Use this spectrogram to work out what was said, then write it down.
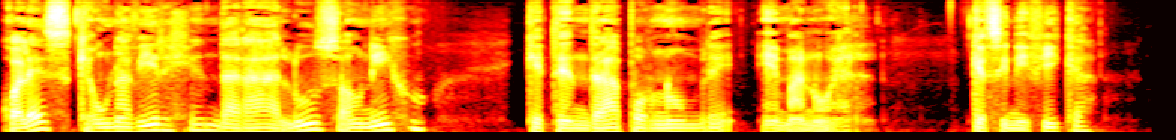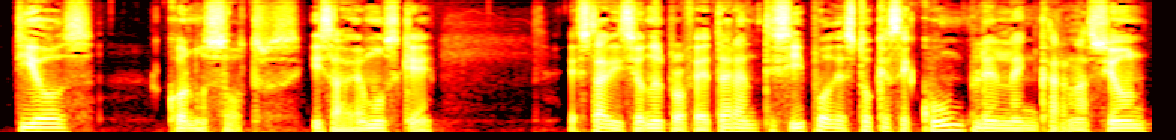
¿Cuál es? Que una virgen dará a luz a un hijo que tendrá por nombre Emanuel, que significa Dios con nosotros. Y sabemos que esta visión del profeta era anticipo de esto que se cumple en la encarnación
